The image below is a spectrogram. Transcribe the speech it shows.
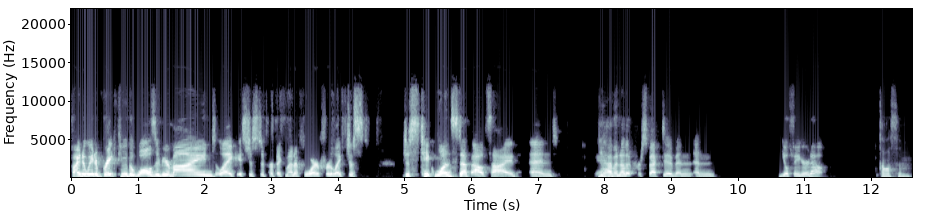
find a way to break through the walls of your mind. Like it's just a perfect metaphor for like just just take one step outside and have Yes. another perspective, and and you'll figure it out. Awesome.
